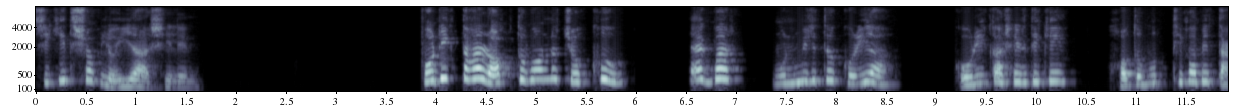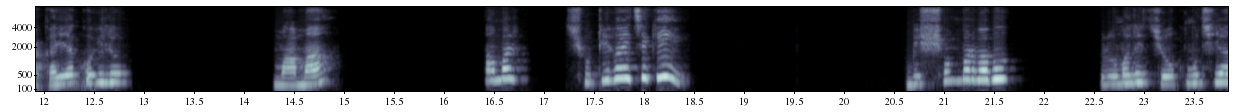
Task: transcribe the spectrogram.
চিকিৎসক লইয়া আসিলেন। ফটিক তাহার রক্তবর্ণ চক্ষু একবার উন্মিলিত করিয়া কড়িকাঠের দিকে হতবুদ্ধিভাবে তাকাইয়া কহিল, মামা, আমার ছুটি হয়েছে কি? বিশ্বম্বর বাবু রুমালে চোখ মুছিয়া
